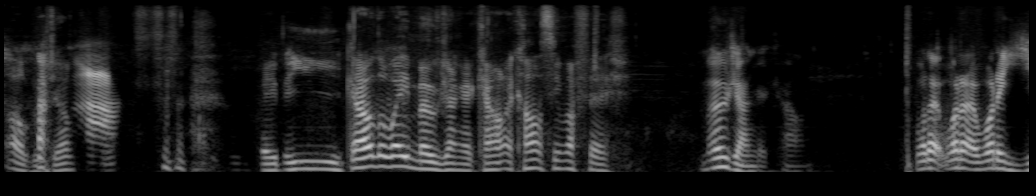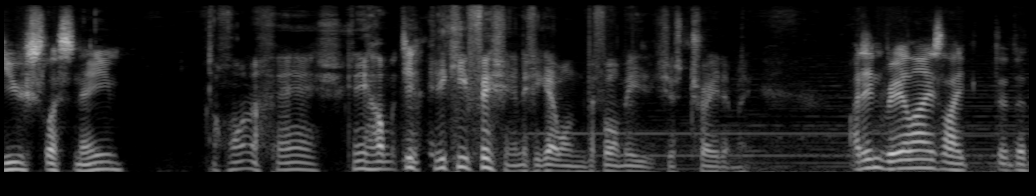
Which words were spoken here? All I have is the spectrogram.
Oh, good job. Baby. Get out of the way, Mojang account. I can't see my fish. Mojang account. What a, what a, what a useless name. I want a fish. Can you help me? Yeah. Can you keep fishing? And if you get one before me, just trade at me. I didn't realise, like, the, the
